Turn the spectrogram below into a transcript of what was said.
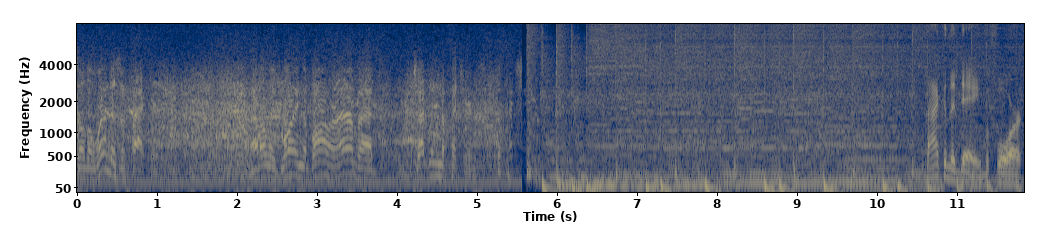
So the wind is a factor. Not only blowing the ball around, but juggling the pitchers. The pitch- Back in the day, before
